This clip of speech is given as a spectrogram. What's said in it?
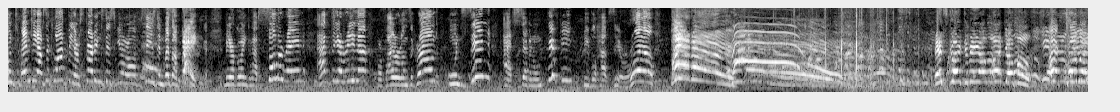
On 20 of the clock, we are starting this year of season with a bang. We are going to have solar rain at the arena for fire on the ground, and then at 7.50, we will have the royal fireworks! It's going to be a wonderful October!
